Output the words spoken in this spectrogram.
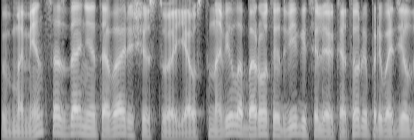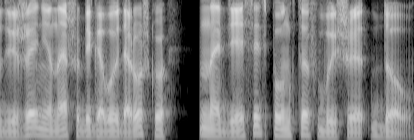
В момент создания товарищества я установил обороты двигателя, который приводил в движение нашу беговую дорожку на 10 пунктов выше Доу.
